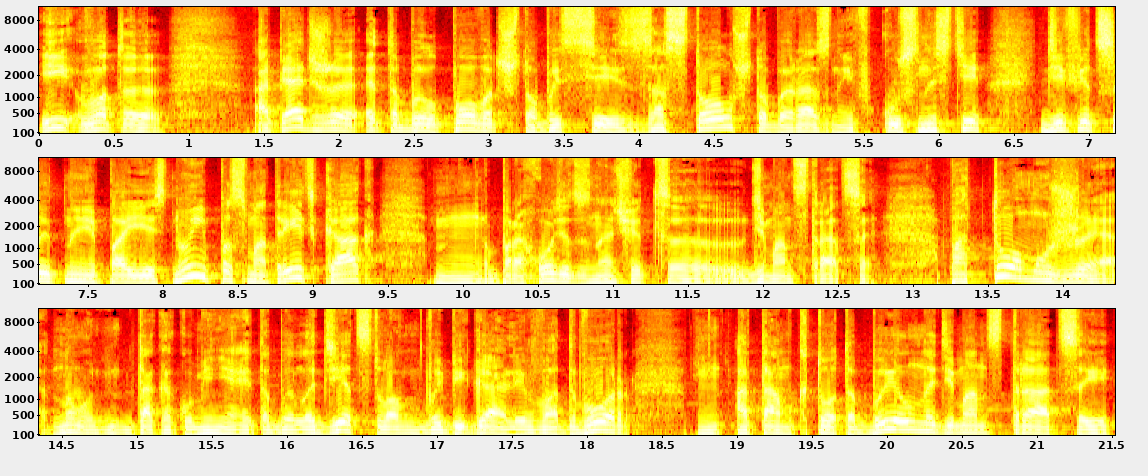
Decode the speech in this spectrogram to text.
И вот э, Опять же, это был повод, чтобы сесть за стол, чтобы разные вкусности дефицитные поесть, ну и посмотреть, как проходит, значит, э, демонстрация. Потом уже, ну, так как у меня это было детством, выбегали во двор, а там кто-то был на демонстрации,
